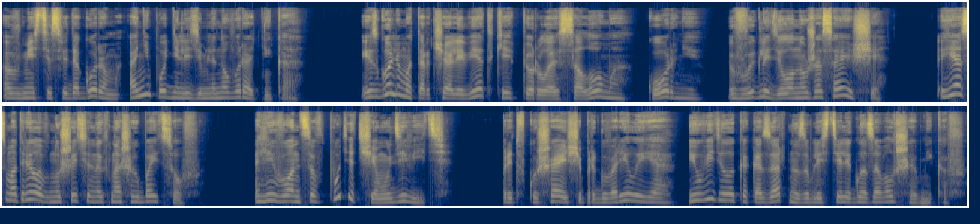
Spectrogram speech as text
Вместе с Видогором они подняли земляного ратника. Из голема торчали ветки, перлая солома, корни. Выглядел он ужасающе. Я смотрела внушительных наших бойцов. Ливонцев будет чем удивить. Предвкушающе проговорила я и увидела, как азартно заблестели глаза волшебников.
